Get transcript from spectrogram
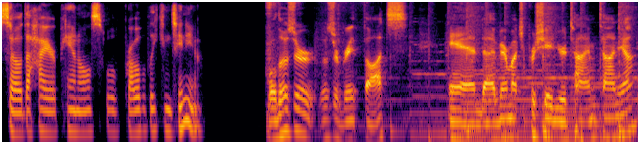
So the higher panels will probably continue. Well, those are those are great thoughts, and I very much appreciate your time, Tonya.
